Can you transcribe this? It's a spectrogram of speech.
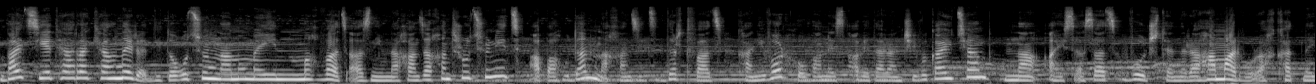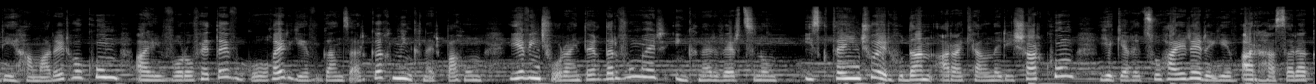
բայց եթե առաքյալները դիտողությունն անում էին մղված ազնիվ նախանձախնդրությունից, ապա Հուդան նախանձից դրթված, քանի որ Հովանես Ավետարանչի վկայությամբ նա այս ասած ոչ թե նրա համար, որ աղքատների համար էր հոգում, այլ որովհետև գողեր եւ գանձարկղն ինքն էր պահում եւ ինչ որ այնտեղ դրվում էր, ինքն էր վերցնում Իսկ թե ինչու էր Հուդան առաքյալների շարքում, եկեղեցու հայրերը եւ առհասարակ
